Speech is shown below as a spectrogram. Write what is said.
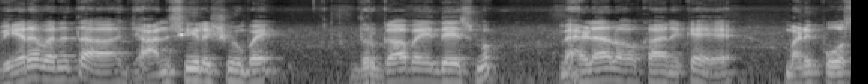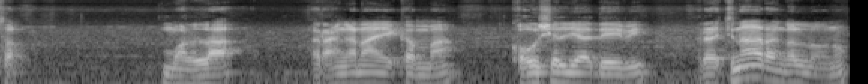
వీర వనిత ఝాన్సీ లక్ష్మీబాయి దుర్గాబాయి దేశ్ముఖ్ మహిళా లోకానికే మణిపూసం మొల్ల రంగనాయకమ్మ కౌశల్యాదేవి రచనా రంగంలోనూ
